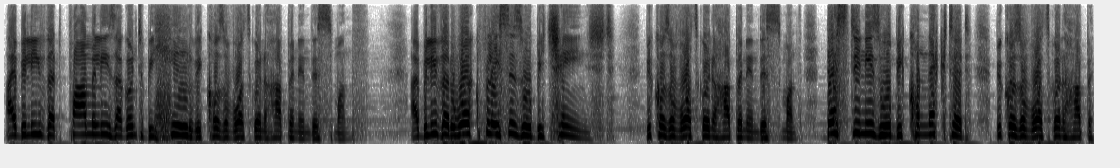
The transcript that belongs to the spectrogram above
I believe that families are going to be healed because of what's going to happen in this month. I believe that workplaces will be changed because of what's going to happen in this month. Destinies will be connected because of what's going to happen.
